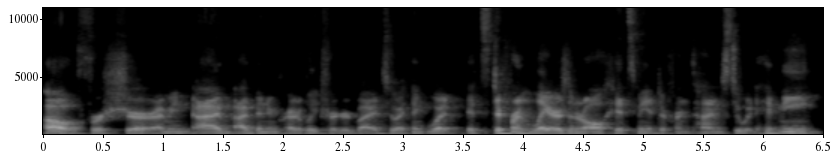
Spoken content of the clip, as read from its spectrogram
Oh for sure. I mean i've, I've been incredibly triggered by it too. I think what it's different layers and it all hits me at different times too. It hit me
